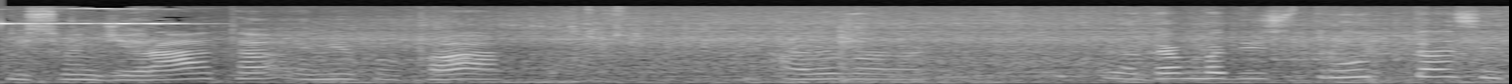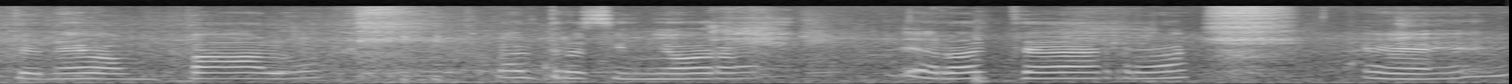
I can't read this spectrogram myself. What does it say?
mi sono girata e mio papà aveva la gamba distrutta, si teneva un palo, l'altra signora era a terra e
